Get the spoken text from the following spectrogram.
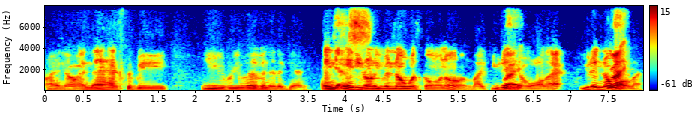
I know, and that has to be you reliving it again, and and you don't even know what's going on. Like you didn't Right. know all that. You didn't know Right. all that.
